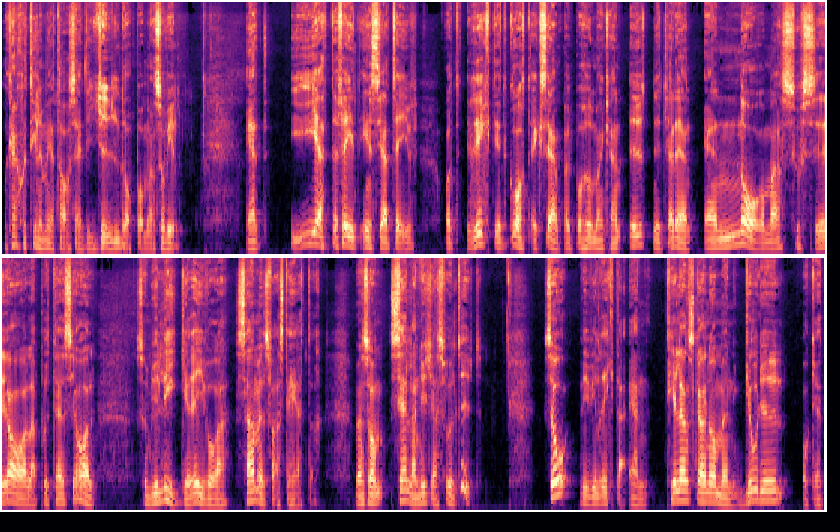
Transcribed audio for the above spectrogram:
och kanske till och med ta sig ett juldopp om man så vill. Ett jättefint initiativ och ett riktigt gott exempel på hur man kan utnyttja den enorma sociala potential som ju ligger i våra samhällsfastigheter, men som sällan nyttjas fullt ut. Så vi vill rikta en Tillönskar honom en god jul och ett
